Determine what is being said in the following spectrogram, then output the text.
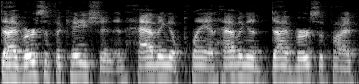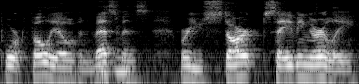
diversification and having a plan, having a diversified portfolio of investments mm-hmm. where you start saving early,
